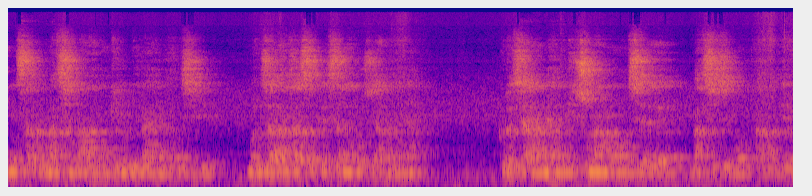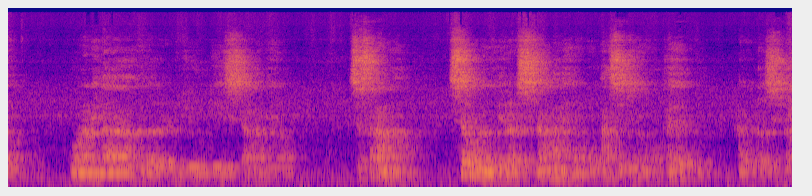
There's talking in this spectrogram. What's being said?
공사를 마칠 만한 기름이가 있는지 먼저 앉아서 계산해 보지 않느냐? 그러지 않으면 기수만 채 마치지 못하며 오는 이가 그들을 비우기 시작하며 저 사람은 세우는 일을 시작만 해놓고 마치지는 못하였군 할 것이다.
